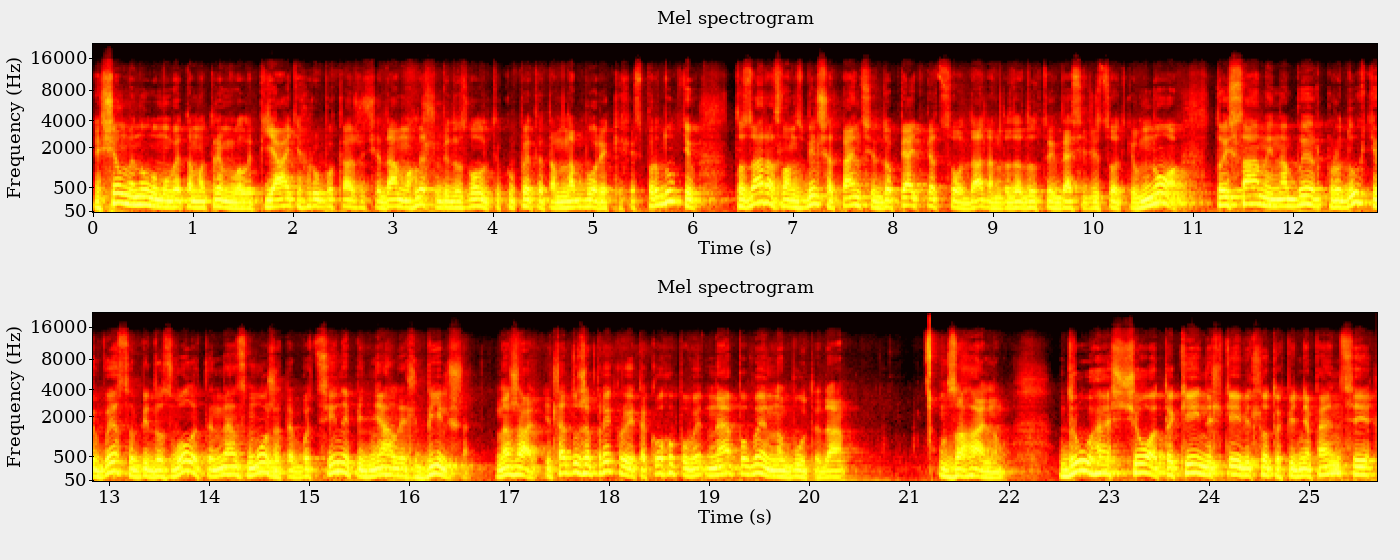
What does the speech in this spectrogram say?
якщо в минулому ви там отримували 5, грубо кажучи, да, могли собі дозволити купити там набор якихось продуктів, то зараз вам збільшать пенсію до 5500, да, там додадуть цих 10%. Но той самий набір продуктів ви собі дозволити не зможете, бо ціни піднялись більше. На жаль, і це дуже прикро, і такого пови- не повинно бути. Да в загальному. Друге, що такий низький відсоток підняття пенсії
